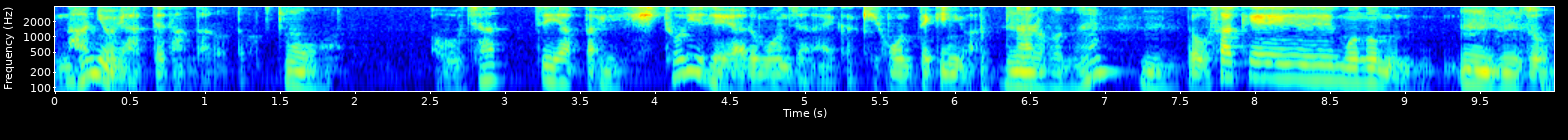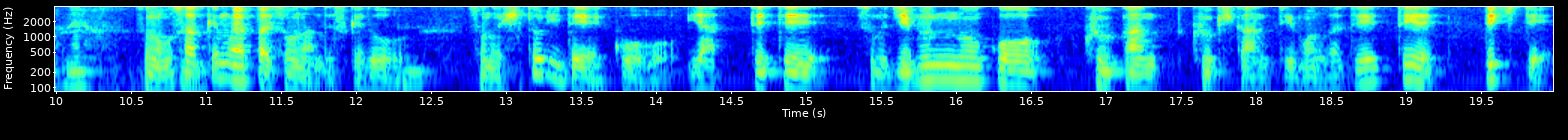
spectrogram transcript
何をやってたんだろうと。おうお茶ってやっぱり一人でやるもんじゃないか基本的にはなるほどね。うん。でお酒も飲むんうん、ですけど、そうだね。そのお酒もやっぱりそうなんですけど、その一人でこうやっててその自分のこう空間空気感っていうものが出てできて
